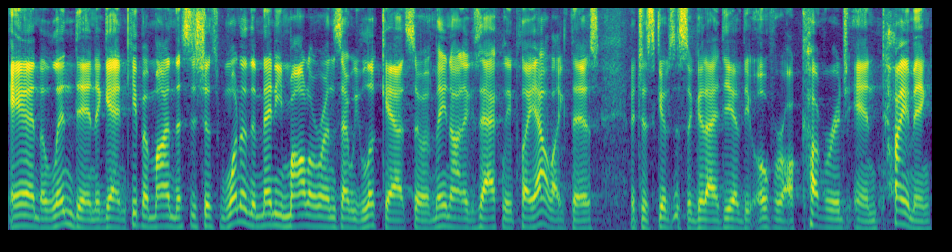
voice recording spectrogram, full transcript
and Linden. Again, keep in mind this is just one of the many model runs that we look at, so it may not exactly play out like this. It just gives us a good idea of the overall coverage and timing.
